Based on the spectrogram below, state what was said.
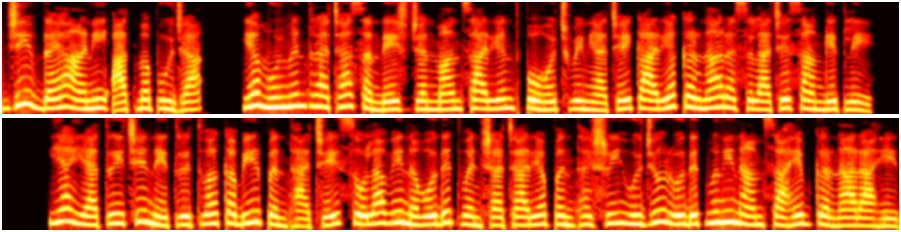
जीवदया आणि आत्मपूजा या मूलमंत्राचा संदेश जन्मांसार्यंत पोहोचविण्याचे कार्य करणार असल्याचे सांगितले. या यात्रेचे नेतृत्व कबीर पंथाचे सोलावे नवोदित वंशाचार्य पंथश्री हुजूर उदितमुनी नामसाहेब करणार आहेत.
